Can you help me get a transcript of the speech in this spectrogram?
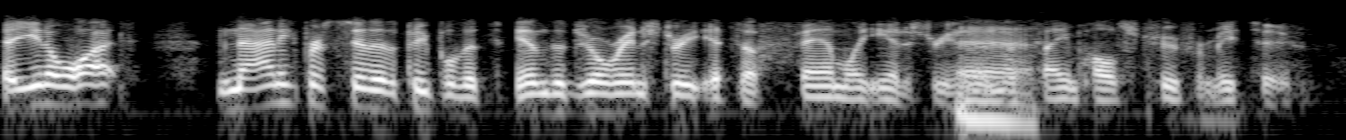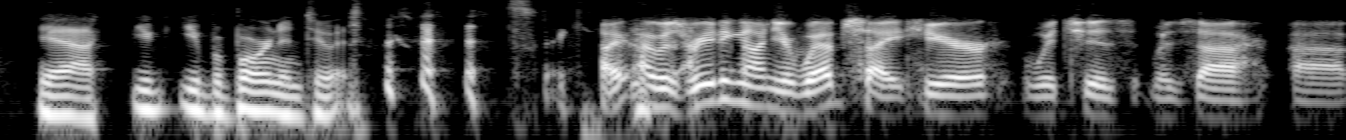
Hey, you know what? 90% of the people that's in the jewelry industry, it's a family industry. And Yeah. the same holds true for me, too. Yeah, you you were born into it. Like- I, I was reading on your website here, which is was uh, uh,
